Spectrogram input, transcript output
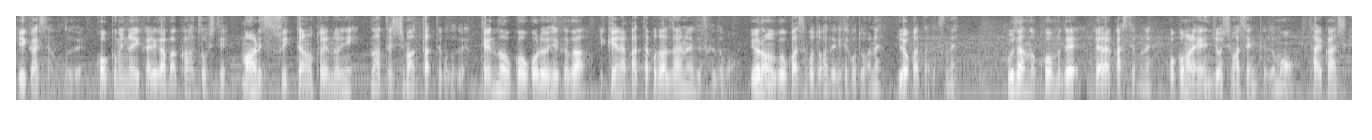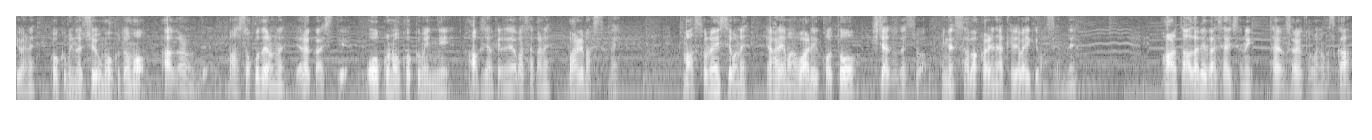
生かしたことで、国民の怒りが爆発をして、マーリスツイッターのトレンドになってしまったってことで、天皇皇后両陛下が行けなかったことは残念ですけども、世論を動かすことができたことはね、良かったですね。普段の公務でやらかしてもね、ここまで炎上しませんけども、戴冠式はね、国民の注目度も上がるんで、まあそこでのね、やらかしで、多くの国民にアクション家のヤバさがね、バレましたね。まあそれにしてもね、やはりまあ悪いことをした人たちはみんな裁かれなければいけませんね。あなたは誰が最初に逮捕されると思いますか？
